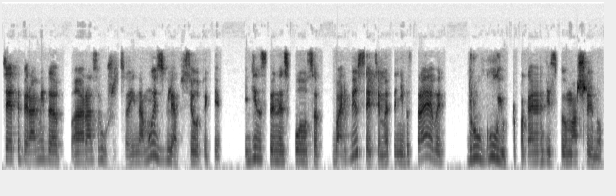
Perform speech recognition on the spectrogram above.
вся эта пирамида э, разрушится. И, на мой взгляд, все-таки единственный способ борьбы с этим – это не выстраивать другую пропагандистскую машину,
